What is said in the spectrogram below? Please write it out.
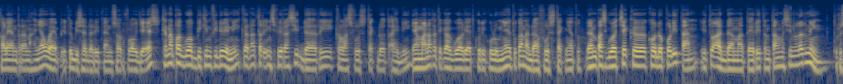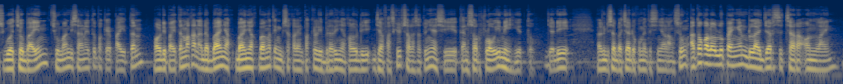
kalian ranahnya web itu bisa dari TensorFlow JS. Kenapa gue bikin video ini? Karena terinspirasi dari kelas fullstack.id yang mana ketika gue lihat kurikulumnya itu kan ada full stacknya tuh. Dan pas gue cek ke Codepolitan itu ada materi tentang machine learning. Terus gue cobain, cuman di sana itu pakai Python. Kalau di Python mah kan ada banyak, banyak banget yang bisa kalian pakai library-nya. Kalau di JavaScript salah satunya si TensorFlow ini gitu. Jadi kalian bisa baca dokumentasinya langsung. Atau kalau lu pengen belajar secara online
